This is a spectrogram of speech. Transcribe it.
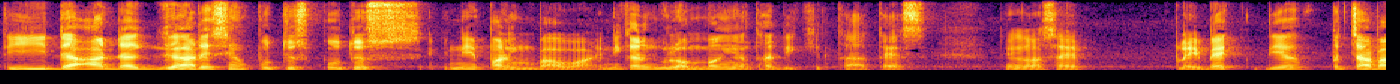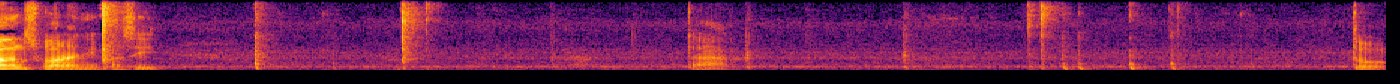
tidak ada garis yang putus-putus. Ini paling bawah. Ini kan gelombang yang tadi kita tes. Ini kalau saya playback, dia pecah banget suaranya pasti. Tuh.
